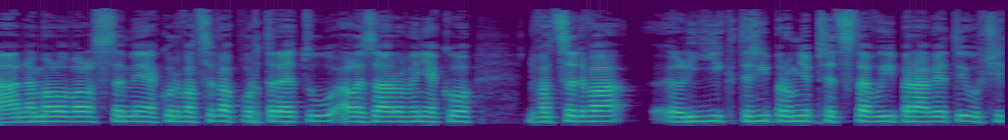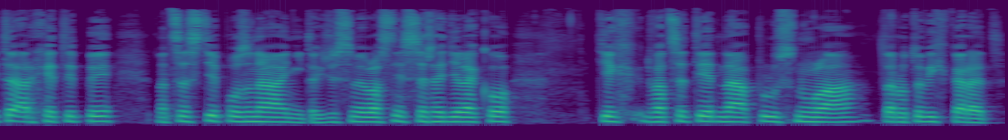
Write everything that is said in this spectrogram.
a namaloval jsem je jako 22 portrétů, ale zároveň jako 22 lidí, kteří pro mě představují právě ty určité archetypy na cestě poznání. Takže jsem je vlastně seřadil jako těch 21 plus 0 tarotových karet.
